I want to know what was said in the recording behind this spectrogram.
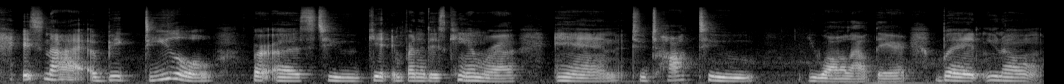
it's not a big deal for us to get in front of this camera and to talk to you all out there, but, you know,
